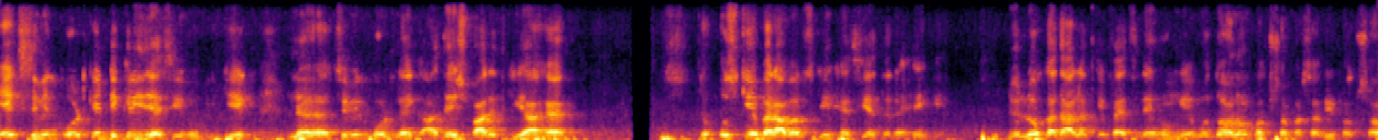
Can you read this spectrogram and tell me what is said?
एक सिविल कोर्ट के डिक्री जैसी होगी कि एक सिविल कोर्ट ने एक आदेश पारित किया है तो उसके बराबर उसकी हैसियत रहेगी। जो लोक अदालत के फैसले होंगे वो दोनों पक्षों पर सभी पक्षों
